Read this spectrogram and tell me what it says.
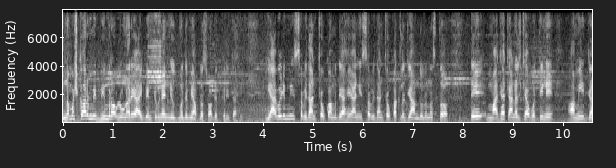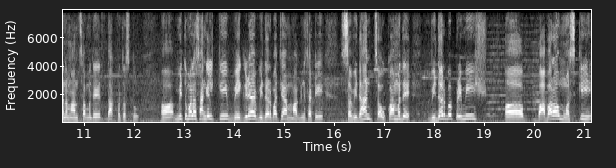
नमस्कार मी Bhimrao Lonare I B M T V nine न्यूजमध्ये मी आपलं स्वागत करीत आहे. यावेळी मी संविधान चौकामध्ये आहे आणि संविधान चौकातलं जे आंदोलन असतं ते माझ्या चॅनलच्या वतीने आम्ही जनमानसामध्ये दाखवत असतो. मी तुम्हाला सांगेल की वेगळ्या विदर्भाच्या मागणीसाठी संविधान चौकामध्ये विदर्भप्रेमी श- बाबाराव मस्की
